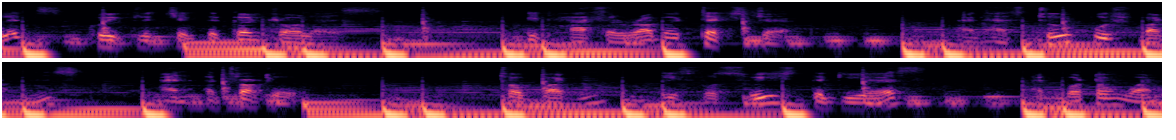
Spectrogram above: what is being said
Let's quickly check the controllers. It has a rubber texture and has two push buttons and a throttle. Top button is for switch the gears and bottom one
